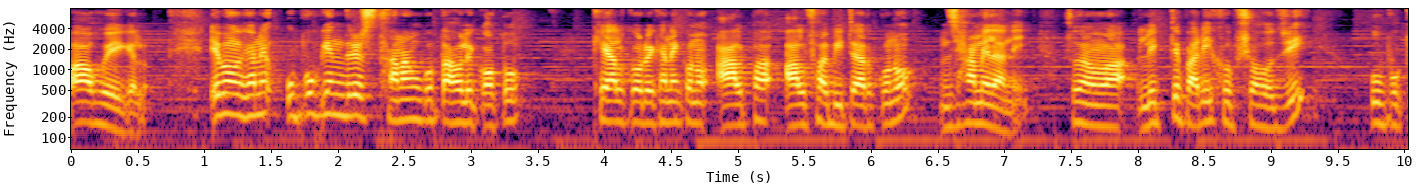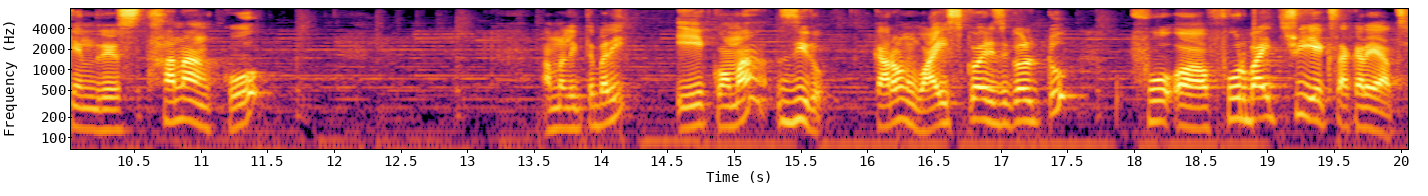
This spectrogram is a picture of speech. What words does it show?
পাওয়া হয়ে গেল। এবং এখানে উপকেন্দ্রের স্থানাঙ্ক তাহলে কত? খেয়াল করো, এখানে কোনো আলফা আলফা বিটার কোনো ঝামেলা নেই। সুতরাং আমরা লিখতে পারি খুব সহজেই উপকেন্দ্রের স্থানাঙ্ক আমরা লিখতে পারি এ কমা জিরো। কারণ Y square is equal to four by three X আকারে আছে।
